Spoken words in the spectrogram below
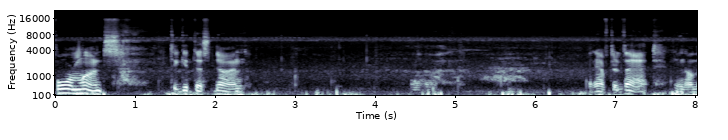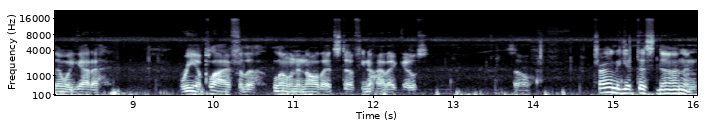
four months to get this done. Uh, and after that, you know, then we got to reapply for the loan and all that stuff. You know how that goes. So, trying to get this done and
